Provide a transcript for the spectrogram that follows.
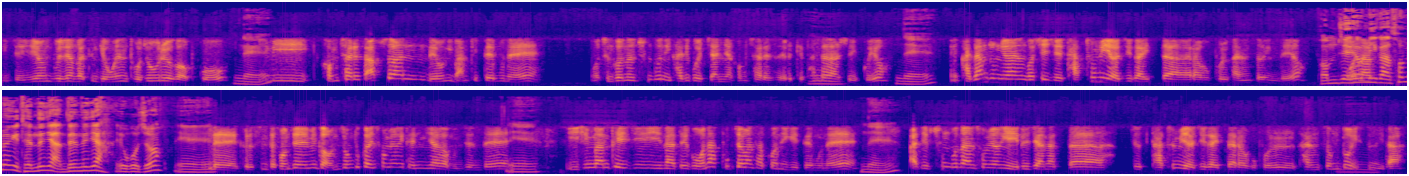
이제 이영 부장 같은 경우에는 도주 우려가 없고 네. 이미 검찰에서 압수한 내용이 많기 때문에 뭐 증거는 충분히 가지고 있지 않냐 검찰에서 이렇게 판단할 음. 수 있고요. 네. 가장 중요한 것이 이제 다툼의 여지가 있다라고 볼 가능성인데요. 범죄 혐의가 소명이 됐느냐 안 됐느냐 요거죠. 예. 네, 그렇습니다. 범죄 혐의가 어느 정도까지 소명이 됐느냐가 문제인데 예. 20만 페이지나 되고 워낙 복잡한 사건이기 때문에 네. 아직 충분한 소명에 이르지 않았다. 즉 다툼의 여지가 있다라고 볼 가능성도 음. 있습니다.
